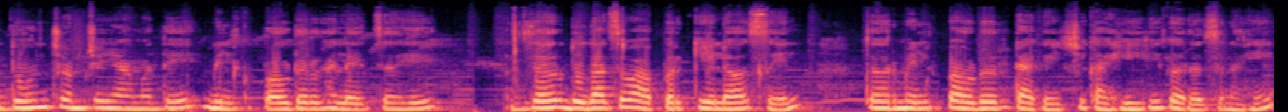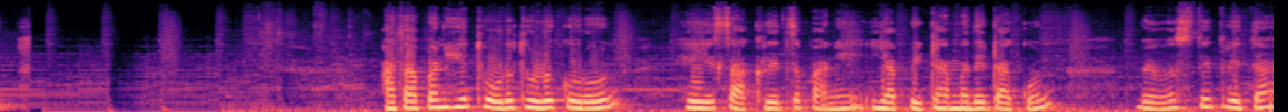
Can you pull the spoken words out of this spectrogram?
दोन चमचे यामध्ये मिल्क पावडर घालायचं आहे. जर दुधाचा वापर केला असेल तर मिल्क पावडर टाकायची काहीही गरज नाही. आता आपण हे थोडं थोडं करून हे साखरेचं पाणी या पिठामध्ये टाकून व्यवस्थितरित्या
